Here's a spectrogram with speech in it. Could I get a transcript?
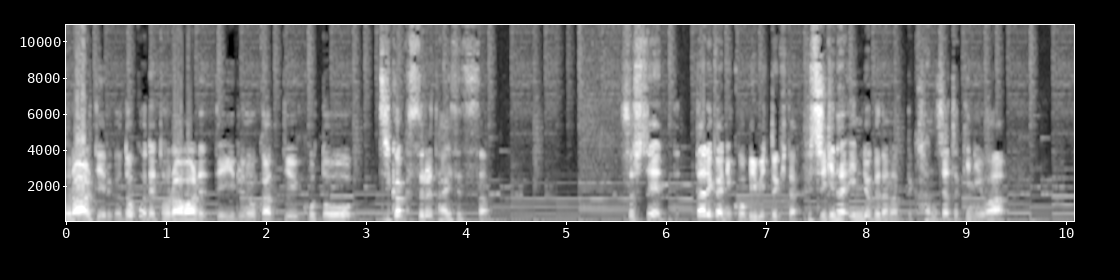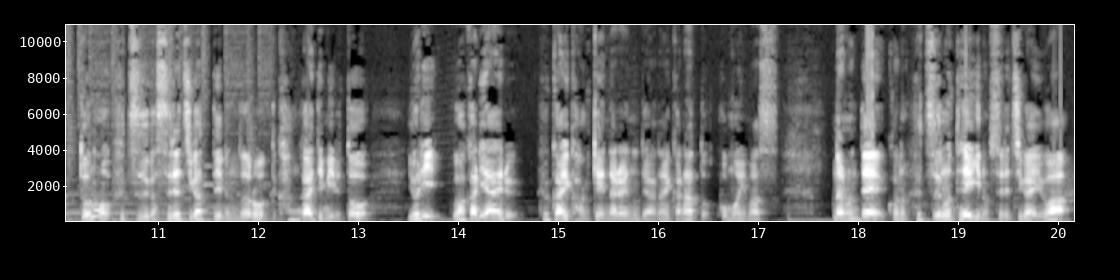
囚われているか、どこで囚われているのかっていうことを自覚する大切さ。そして、誰かにこうビビッときた不思議な引力だなって感じた時には、どの普通がすれ違っているのだろうって考えてみると、より分かり合える深い関係になれるのではないかなと思います。なので、この普通の定義のすれ違いは、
